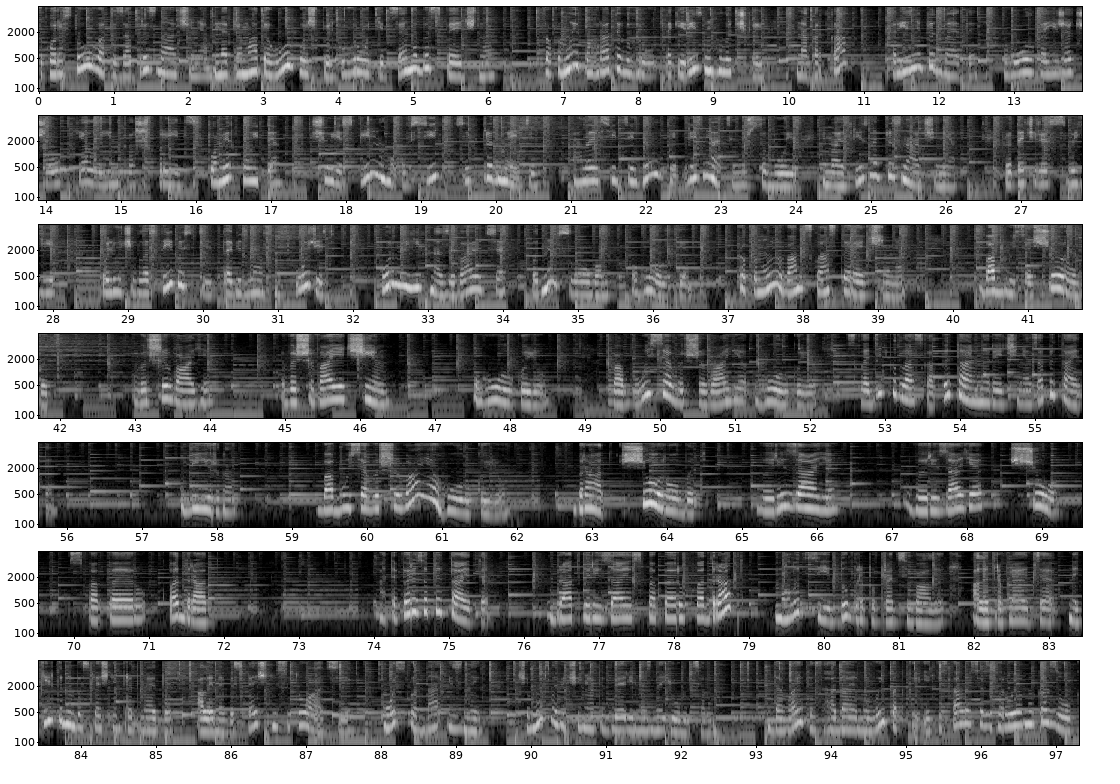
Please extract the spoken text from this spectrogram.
Використовувати за призначенням. Не тримати голку і шпильку в роті це небезпечно. Пропоную пограти в гру такі різні голочки. На картках різні предмети: голка, їжачок, ялинка, шприц. Поміркуйте, що є спільного у всіх цих предметів. Але всі ці голки різняться між собою і мають різне призначення. Проте через свої колючі властивості та відносну схожість форми їх називаються одним словом голки. Пропоную вам скласти речення. Бабуся що робить? Вишиває. Вишиває чим? Голкою. Бабуся вишиває голкою. Складіть, будь ласка, питальне речення. Запитайте. Вірно. Бабуся вишиває голкою. Брат що робить? Вирізає. Вирізає що? З паперу квадрат. А тепер запитайте. Брат вирізає з паперу квадрат? Молодці, добре попрацювали, але трапляються не тільки небезпечні предмети, але й небезпечні ситуації. Ось одна із них. Чи можна відчиняти двері незнайомцям? Давайте згадаємо випадки, які сталися з героями казок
